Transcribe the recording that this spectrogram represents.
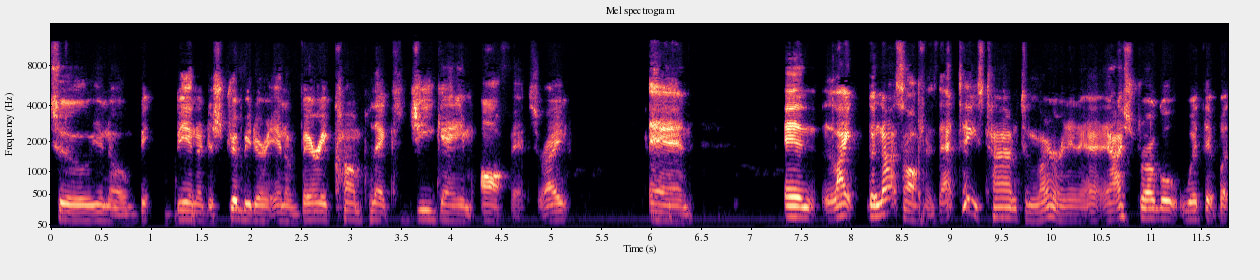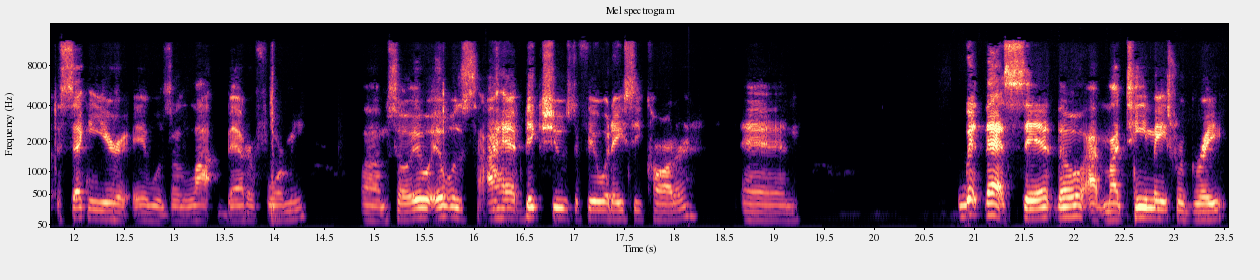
to you know be, being a distributor in a very complex G game offense, right? And and like the Knox offense, that takes time to learn, and, and, I struggled with it. But the second year, it was a lot better for me. Um, so it, it was I had big shoes to fill with AC Carter, and with that said, though, I, my teammates were great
